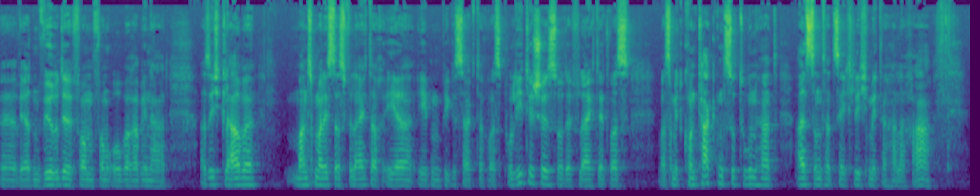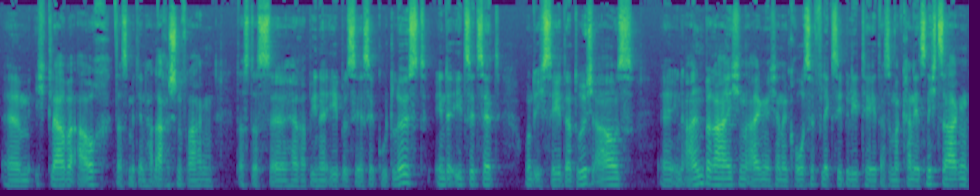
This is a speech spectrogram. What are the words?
äh, werden würde vom, vom Oberrabbinat. Also ich glaube, manchmal ist das vielleicht auch eher eben, wie gesagt, auch was Politisches oder vielleicht etwas, was mit Kontakten zu tun hat, als dann tatsächlich mit der Halacha. Ähm, ich glaube auch, dass mit den halachischen Fragen, dass das äh, Herr Rabbiner Ebel sehr, sehr gut löst in der ICZ und ich sehe da durchaus in allen Bereichen eigentlich eine große Flexibilität. Also man kann jetzt nicht sagen,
